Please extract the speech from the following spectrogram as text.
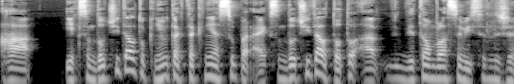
A jak som dočítal tu knihu, tak ta kniha super. A jak som dočítal toto a kde tam vlastne vysvetli, že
